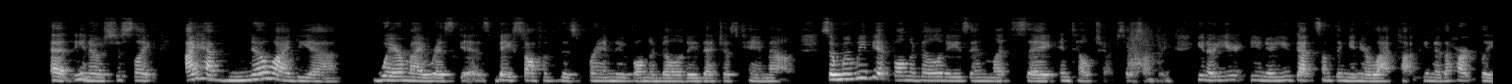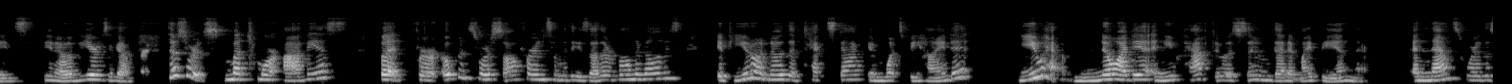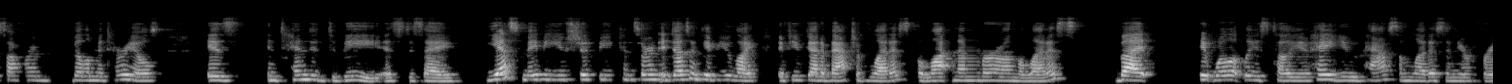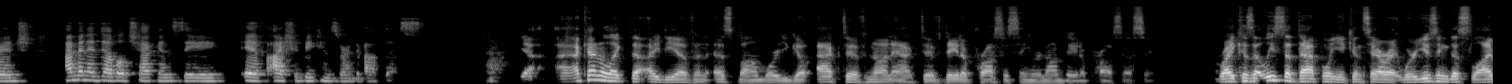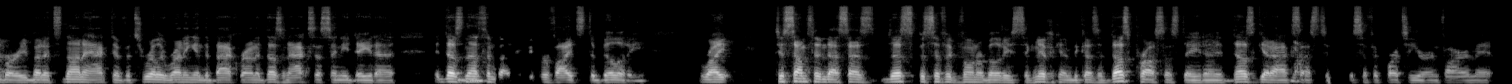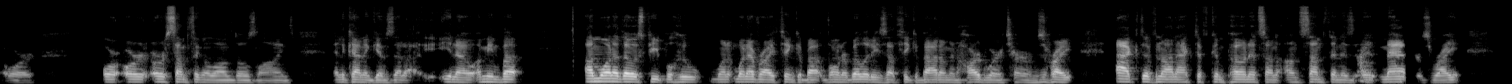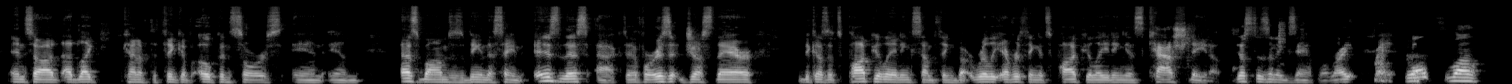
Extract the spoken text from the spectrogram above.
At, you know, it's just like, I have no idea where my risk is based off of this brand new vulnerability that just came out. So when we get vulnerabilities in let's say Intel chips or something, you know, you you know, you've got something in your laptop, you know, the Heartbleeds, you know, of years ago. Those were much more obvious, but for open source software and some of these other vulnerabilities, if you don't know the tech stack and what's behind it, you have no idea and you have to assume that it might be in there. And that's where the software bill of materials is intended to be is to say, yes, maybe you should be concerned. It doesn't give you like if you've got a batch of lettuce, the lot number on the lettuce, but it will at least tell you, hey, you have some lettuce in your fridge. I'm going to double check and see if I should be concerned about this. Yeah, I, I kind of like the idea of an SBOM where you go active, non active, data processing, or non data processing right? Because at least at that point, you can say, all right, we're using this library, but it's non active. It's really running in the background. It doesn't access any data. It does mm-hmm. nothing but provide stability, right? To something that says this specific vulnerability is significant because it does process data, it does get access yeah. to specific parts of your environment or, or, or, or something along those lines. And it kind of gives that, uh, you know, I mean, but I'm one of those people who, whenever I think about vulnerabilities, I think about them in hardware terms, right? Active, non-active components on on something is it matters, right? And so I'd, I'd like kind of to think of open source and and SBOMs as being the same. Is this active, or is it just there because it's populating something, but really everything it's populating is cache data? Just as an example, right? Right. Well, well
